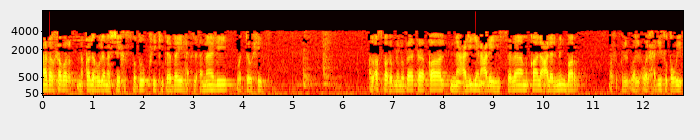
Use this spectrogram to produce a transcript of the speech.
هذا الخبر نقله لنا الشيخ الصدوق في كتابيه الأمالي والتوحيد. الأصبغ بن نباتة قال إن عليا عليه السلام قال على المنبر والحديث طويل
